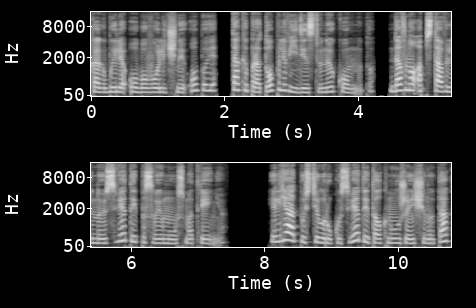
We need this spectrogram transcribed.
Как были оба в уличной обуви, так и протопали в единственную комнату, давно обставленную Светой по своему усмотрению. Илья отпустил руку Светы и толкнул женщину так,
